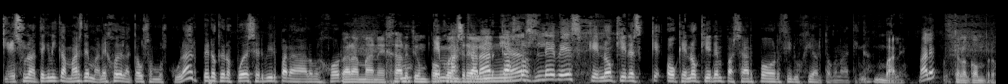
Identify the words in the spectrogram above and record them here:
que es una técnica más de manejo de la causa muscular, pero que nos puede servir para a lo mejor Para manejarte un poco entre enmascarar líneas. casos leves que no quieres que, o que no quieren pasar por cirugía ortognática. Vale. ¿Vale? Te lo compro.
